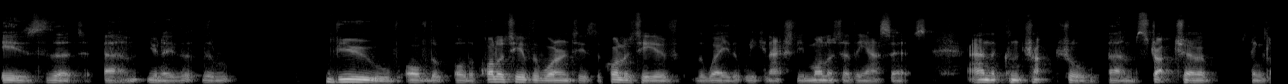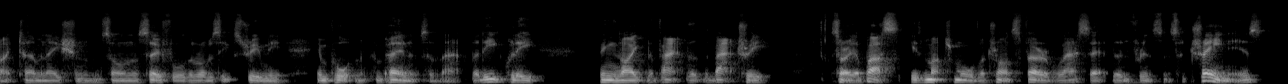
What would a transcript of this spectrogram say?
is that um, you know the, the view of the or the quality of the warranties, the quality of the way that we can actually monitor the assets, and the contractual um, structure, things like termination, and so on and so forth, are obviously extremely important components of that. But equally, things like the fact that the battery, sorry, a bus is much more of a transferable asset than, for instance, a train is.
